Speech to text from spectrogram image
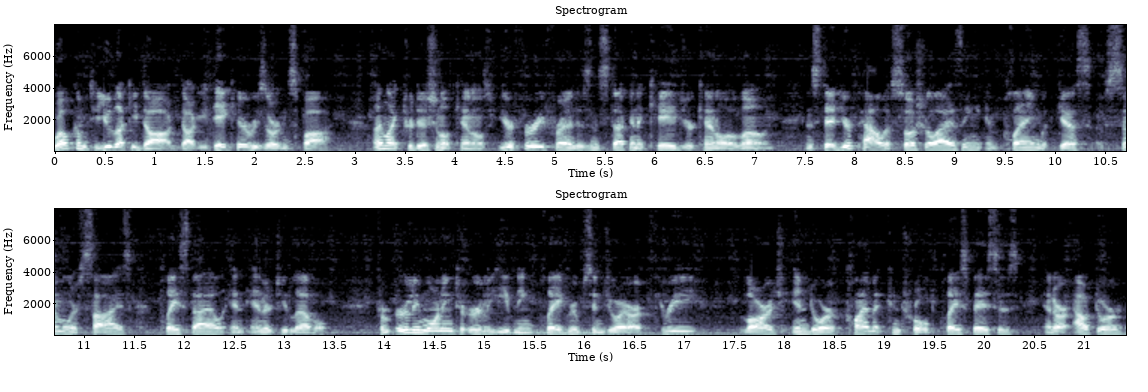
Welcome to You Luckie Dog, Doggy Daycare Resort and Spa. Unlike traditional kennels, your furry friend isn't stuck in a cage or kennel alone. Instead, your pal is socializing and playing with guests of similar size, playstyle, and energy level. From early morning to early evening, playgroups enjoy our three large indoor climate-controlled play spaces and our outdoor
